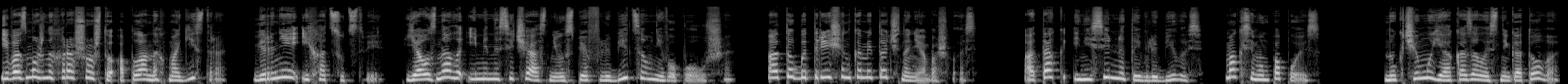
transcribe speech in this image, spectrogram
И, возможно, хорошо, что о планах магистра Вернее, их отсутствие. Я узнала именно сейчас, не успев влюбиться в него по уши. А то бы трещинками точно не обошлась. А так и не сильно-то и влюбилась. Максимум по пояс. Но к чему я оказалась не готова,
